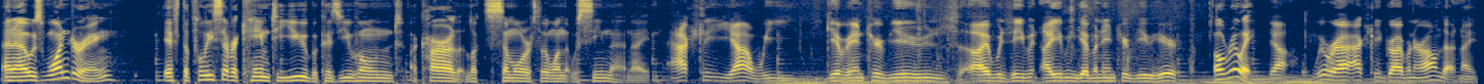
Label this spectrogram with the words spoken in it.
and I was wondering if the police ever came to you because you owned a car that looked similar to the one that was seen that night. Actually, yeah, we give interviews. I was even, I even give an interview here. Oh, really? Yeah, we were actually driving around that night.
